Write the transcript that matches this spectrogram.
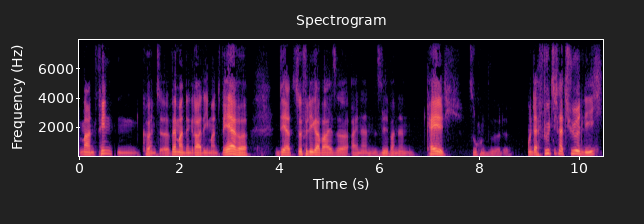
man finden könnte, wenn man denn gerade jemand wäre, der zufälligerweise einen silbernen Kelch suchen würde. Und er fühlt sich natürlich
